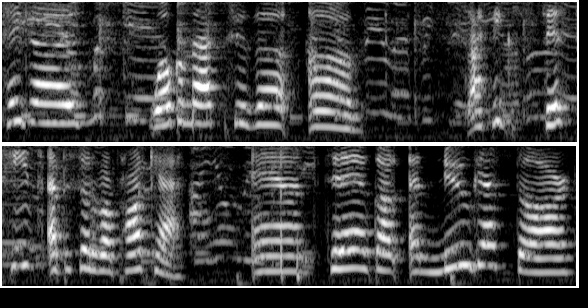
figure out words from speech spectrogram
Hey guys, welcome back to the um I think 15th episode of our podcast. And today I've got a new guest star,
